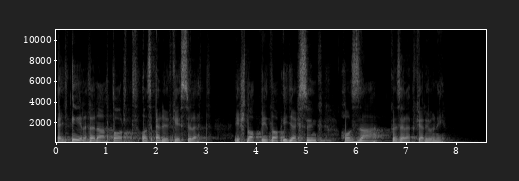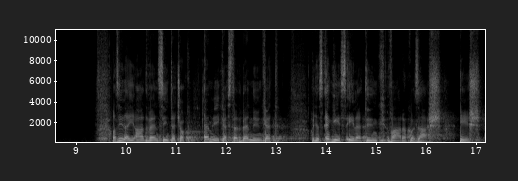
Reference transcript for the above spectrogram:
Egy életen át tart az előkészület, és nap mint nap igyekszünk hozzá közelebb kerülni. Az idei advent szinte csak emlékeztet bennünket, hogy az egész életünk várakozás és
